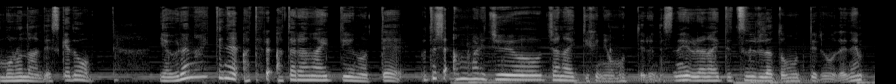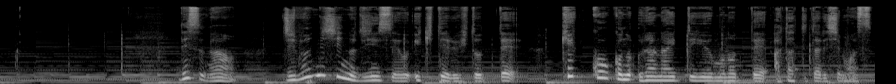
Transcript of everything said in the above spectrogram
ものなんですけどいや占いってね当たる当たらないっていうのって私あんまり重要じゃないっていうふうに思ってるんですね占いってツールだと思ってるのでね。ですが自分自身の人生を生きてる人って結構この占いっていうものって当たってたりします。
